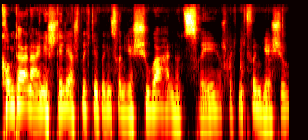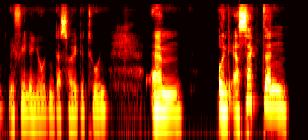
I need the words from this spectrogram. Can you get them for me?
kommt er an eine Stelle, er spricht übrigens von Yeshua Hanutzre, er spricht nicht von Jeschu, wie viele Juden das heute tun. Ähm, und er sagt dann,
